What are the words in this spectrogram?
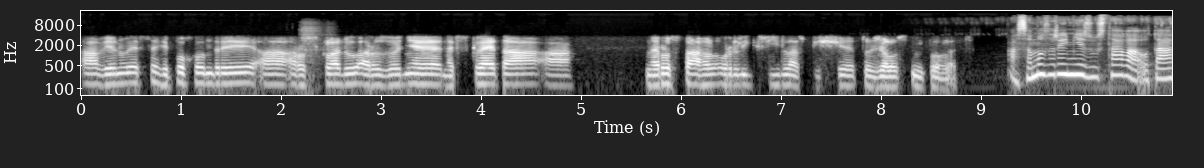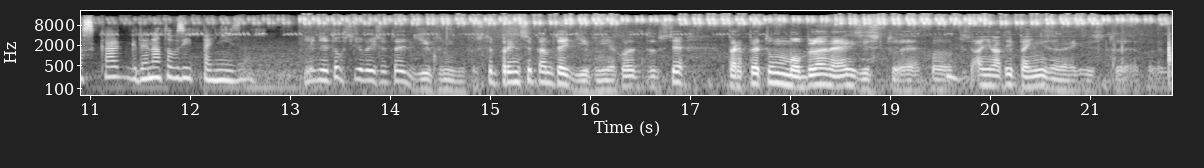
a věnuje se hypochondrii a rozkladu a rozhodně nevzkvétá a neroztáhl orlí křídla, spíš je to žalostný pohled. A samozřejmě zůstává otázka, kde na to vzít peníze. Mně to přijde, že to je divný. Prostě principem to je divný. Jako to prostě perpetuum mobile neexistuje. Jako, prostě ani na ty peníze neexistuje. Jako,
